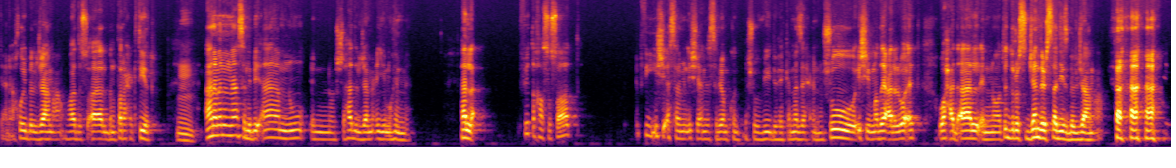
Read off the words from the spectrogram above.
يعني أخوي بالجامعة وهذا السؤال بنطرح كثير أنا من الناس اللي بيآمنوا إنه الشهادة الجامعية مهمة. هلأ في تخصصات في شيء أسهل من شيء يعني لسه اليوم كنت بشوف فيديو هيك مزح إنه شو شيء مضيعه للوقت. واحد قال إنه تدرس gender studies بالجامعة.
